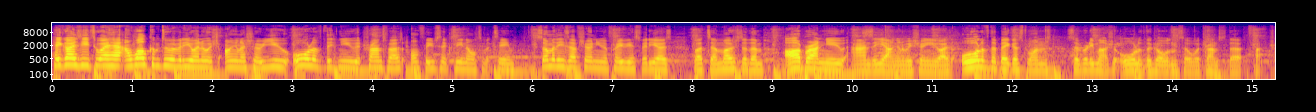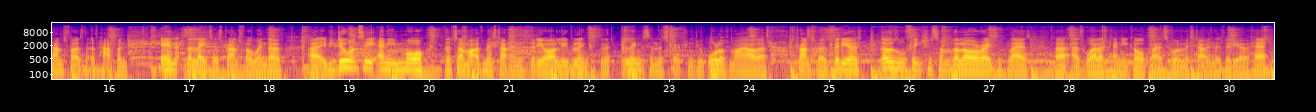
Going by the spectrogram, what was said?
Hey guys, E2A here, and welcome to a video in which I'm going to show you all of the new transfers on FIFA 16 Ultimate Team. Some of these I've shown you in previous videos, but uh, most of them are brand new, and uh, yeah, I'm going to be showing you guys all of the biggest ones, so pretty much all of the gold and silver transfer transfers that have happened in the latest transfer window. Uh, if you do want to see any more that I might have missed out in this video, I'll leave links in the, links in the description to all of my other transfers videos. Those will feature some of the lower rated players, uh, as well as any gold players who were missed out in this video here.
